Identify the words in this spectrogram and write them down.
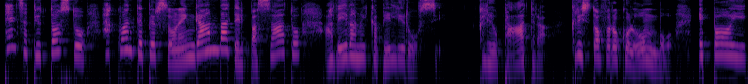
Pensa piuttosto a quante persone in gamba del passato avevano i capelli rossi. Cleopatra, Cristoforo Colombo e poi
